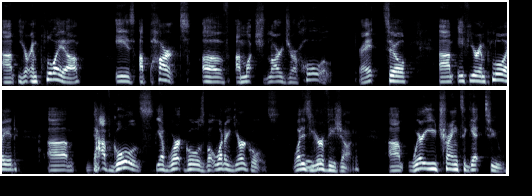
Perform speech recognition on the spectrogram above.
Um, your employer is a part of a much larger whole, right? So, um, if you're employed um, you have goals, you have work goals, but what are your goals? What is your vision? Um, where are you trying to get to?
